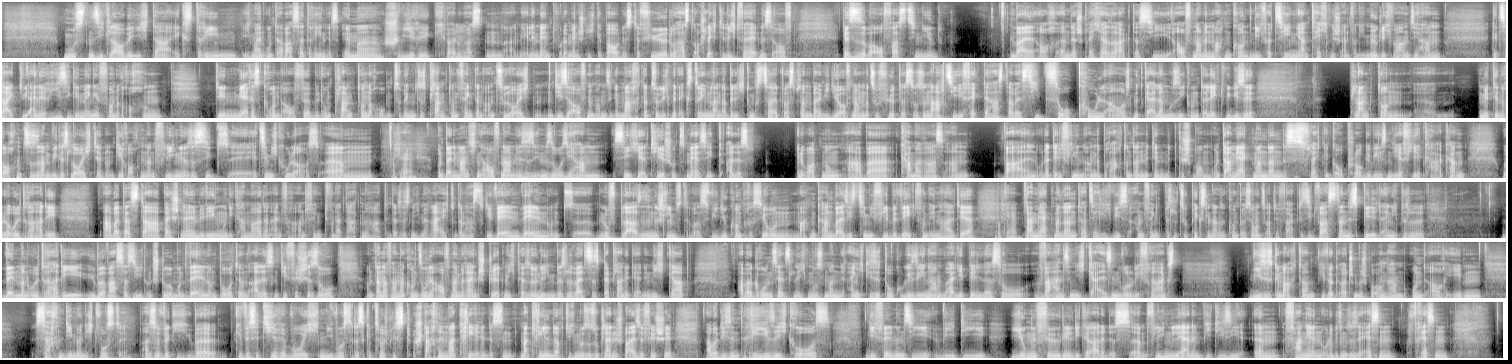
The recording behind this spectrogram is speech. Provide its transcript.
mussten sie, glaube ich, da extrem, ich meine, unter Wasser drehen ist immer schwierig, weil Mhm. du hast ein, ein Element, wo der Mensch nicht gebaut ist dafür, du hast auch schlechte Lichtverhältnisse oft. Das ist aber auch faszinierend weil auch ähm, der Sprecher sagt, dass sie Aufnahmen machen konnten, die vor zehn Jahren technisch einfach nicht möglich waren. Sie haben gezeigt, wie eine riesige Menge von Rochen den Meeresgrund aufwirbelt, um Plankton nach oben zu bringen. Und das Plankton fängt dann an zu leuchten. Und diese Aufnahmen haben sie gemacht, natürlich mit extrem langer Belichtungszeit, was dann bei Videoaufnahmen dazu führt, dass du so Nachzieheffekte hast. Aber es sieht so cool aus, mit geiler Musik unterlegt, wie diese Plankton ähm, mit den Rochen zusammen, wie das leuchtet und die Rochen dann fliegen. Also es sieht äh, ziemlich cool aus. Ähm, Okay. und bei manchen Aufnahmen ist es eben so, sie haben sicher tierschutzmäßig alles in Ordnung, aber Kameras an Walen oder Delfinen angebracht und dann mit denen mitgeschwommen. Und da merkt man dann, das ist vielleicht eine GoPro gewesen, die ja 4K kann oder Ultra HD, aber dass da bei schnellen Bewegungen die Kamera dann einfach anfängt von der Datenrate, dass es nicht mehr reicht und dann hast du die Wellen, Wellen und äh, Luftblasen sind das Schlimmste, was Videokompression machen kann, weil sie es ziemlich viel bewegt vom Inhalt her. Okay. Da merkt man dann tatsächlich, wie es anfängt, ein bisschen zu pixeln, also Kompressionsartefakte. Sieht was, dann das Bild eigentlich ein bisschen, wenn man Ultra HD über Wasser sieht und Sturm und Wellen und Boote und alles und die Fische so und dann auf einmal kommt so eine Aufnahme rein, stört mich persönlich ein bisschen, weil es das bei Planet Erde nicht gab. Aber grundsätzlich muss man eigentlich diese Doku gesehen haben, weil die Bilder so wahnsinnig geil sind, wo du dich fragst, wie sie es gemacht haben, wie wir gerade schon besprochen haben, und auch eben Sachen, die man nicht wusste. Also wirklich über gewisse Tiere, wo ich nie wusste, das gibt zum Beispiel Stachelmakrelen. Das sind Makrelen, dachte ich immer, so kleine Speisefische, aber die sind riesig groß. Die filmen sie, wie die junge Vögel, die gerade das ähm, Fliegen lernen, wie die sie ähm, fangen oder beziehungsweise essen, fressen.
